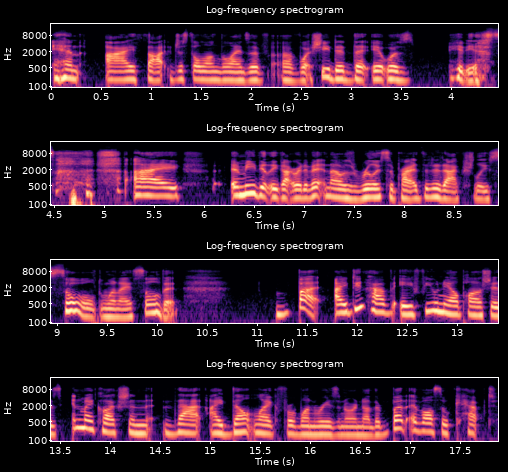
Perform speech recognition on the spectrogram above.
and I thought just along the lines of, of what she did that it was hideous. I immediately got rid of it and I was really surprised that it actually sold when I sold it. But I do have a few nail polishes in my collection that I don't like for one reason or another, but I've also kept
